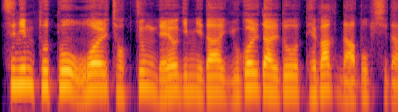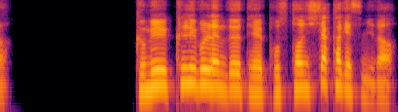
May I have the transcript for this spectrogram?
스님 토토 5월 적중 내역입니다. 6월 달도 대박 나봅시다. 금일 클리블랜드 대 보스턴 시작하겠습니다.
